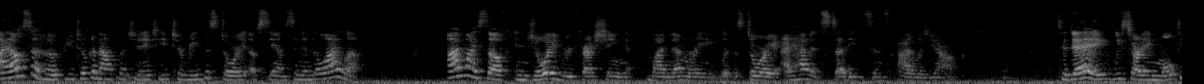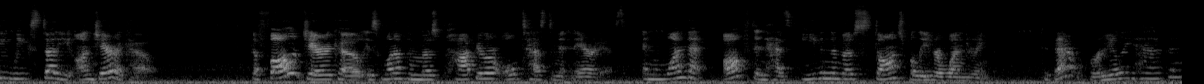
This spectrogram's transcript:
I also hope you took an opportunity to read the story of Samson and Delilah. I myself enjoyed refreshing my memory with a story I haven't studied since I was young. Today, we start a multi week study on Jericho. The fall of Jericho is one of the most popular Old Testament narratives, and one that often has even the most staunch believer wondering did that really happen?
